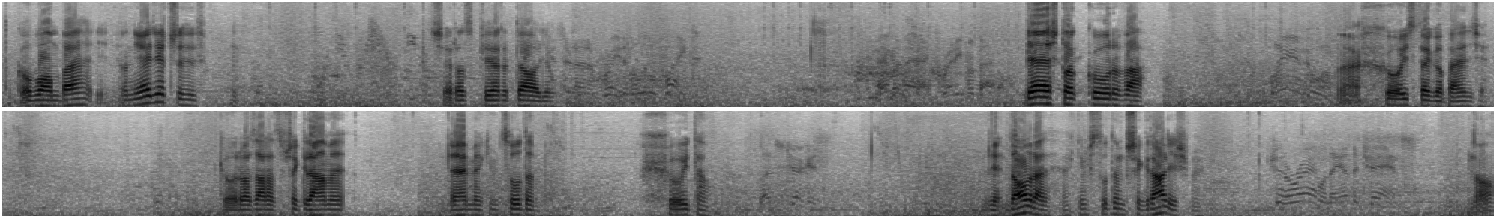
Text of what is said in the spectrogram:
Taką bombę. On jedzie, czy... Się rozpierdolił. Bierz to kurwa. Ach, chuj z tego będzie. Kurwa, zaraz przegramy. Nie wiem jakim cudem. Chuj tam. Nie, dobra, jakimś cudem przegraliśmy. No,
